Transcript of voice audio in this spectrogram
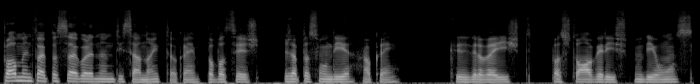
Provavelmente vai passar agora na notícia à noite, ok? Para vocês, já passou um dia, ok? Que gravei isto. Vocês estão a ver isto no dia 11.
